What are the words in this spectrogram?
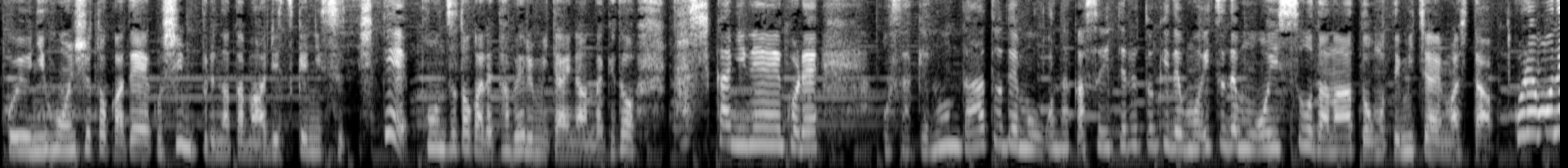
こういう日本酒とかで、こうシンプルな多分味付けにして、ポン酢とかで食べるみたいなんだけど、確かにね、これ、お酒飲んだ後でもお腹空いてる時でもいつでも美味しそうだなと思って見ちゃいました。これもね、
